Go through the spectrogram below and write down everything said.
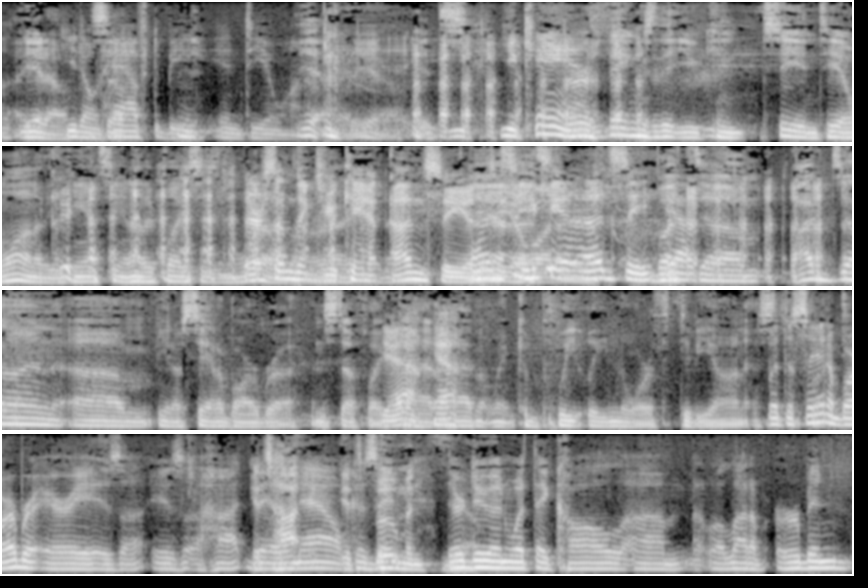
you know, you don't so- have to be in Tijuana. Yeah, yeah. It's, You can. there are things that you can see in Tijuana that you can't see in other places. In the There are some things you can't unsee. in Unsee, you can't unsee. But yeah. um, I've done, um, you know, Santa Barbara and stuff like Yeah, that. yeah. I haven't went completely north, to be honest. But the Santa Barbara area is a is a hotbed It's hot. now because they, they're Yeah. doing what they call um, a lot of urban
